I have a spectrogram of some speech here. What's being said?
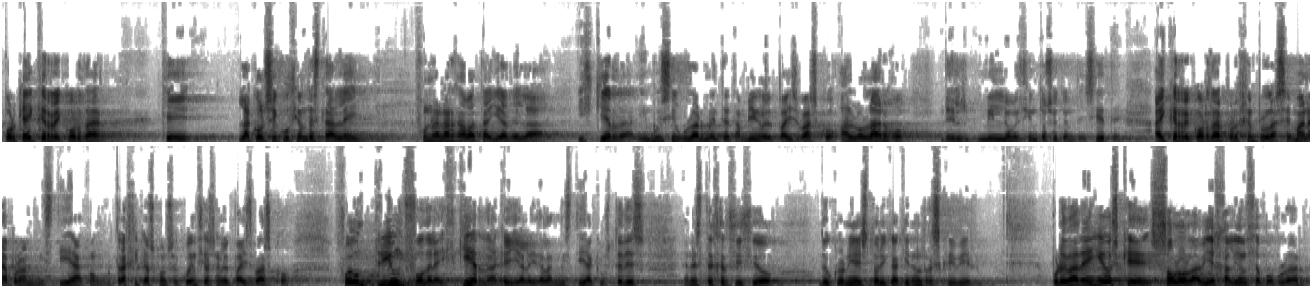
porque hay que recordar que la consecución de esta ley fue una larga batalla de la izquierda y muy singularmente también en el País Vasco a lo largo del 1977. Hay que recordar, por ejemplo, la Semana por Amnistía, con trágicas consecuencias en el País Vasco. Fue un triunfo de la izquierda aquella ley de la amnistía que ustedes en este ejercicio de ucronía histórica quieren reescribir. Prueba de ello es que solo la vieja Alianza Popular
